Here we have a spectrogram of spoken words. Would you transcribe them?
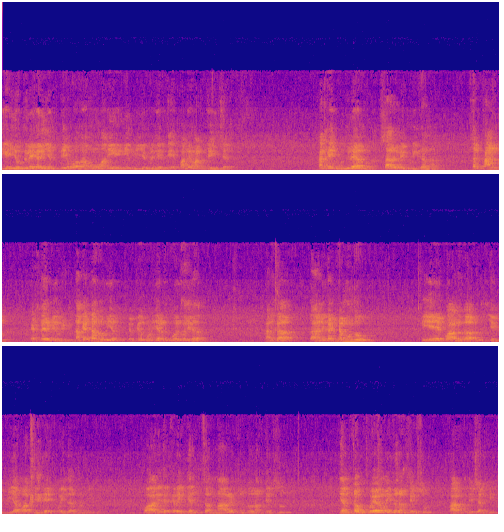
ఇక వద్దులే కానీ ఎంపీకి పోదాము అని బీజేపీలో చేస్తే వాళ్ళేమో అట్లా చేయించారు. కనుక ఇది వద్దులే అనుకున్నా సార్ మీకు ఇప్పుడు ఇది అన్నారు. సరే కానీ ఎట్లయినా నాకు ఎట్టాలో ఎంపీగా పొడి చేయాలని కోరుకుంది కదా. కనుక దానికంటే ముందు ఏ పాలు గారు ఎంపీ అవ్వాల్సిందే వైజాగ్ నుండి. వారి దగ్గర ఎంత నాలెడ్జ్ ఉందో నాకు తెలుసు. ఎంత ఉపయోగమైందో నాకు తెలుసు భారతదేశానికి.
